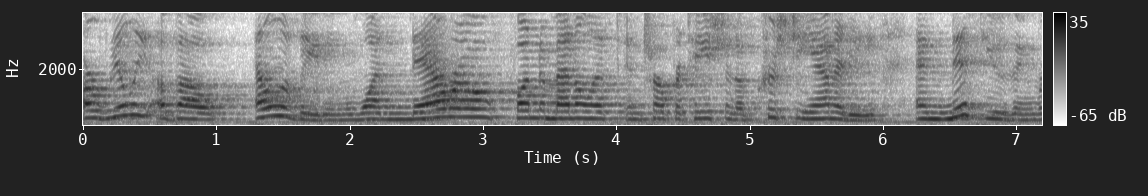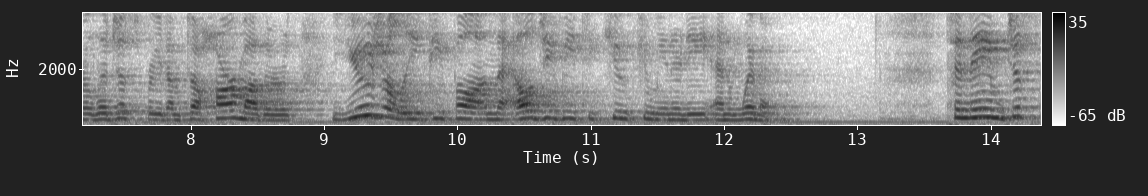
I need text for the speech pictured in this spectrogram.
are really about elevating one narrow fundamentalist interpretation of Christianity and misusing religious freedom to harm others, usually people in the LGBTQ community and women. To name just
